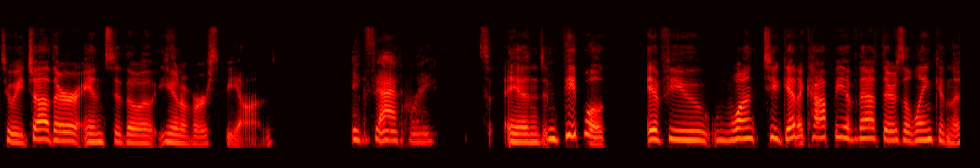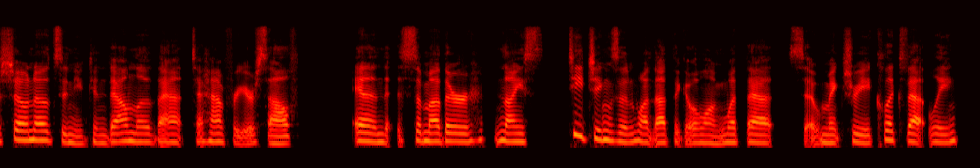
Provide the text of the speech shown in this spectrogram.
to each other and to the universe beyond. Exactly. And mm. people, if you want to get a copy of that, there's a link in the show notes and you can download that to have for yourself and some other nice teachings and whatnot that go along with that. So make sure you click that link.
